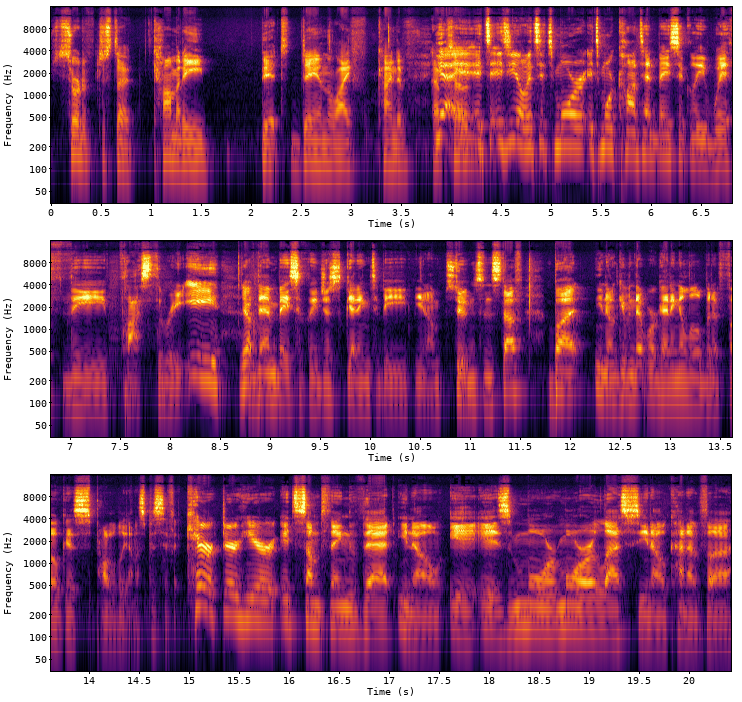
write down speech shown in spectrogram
sort of just a comedy bit, day in the life kind of Yeah, episode. it's, it's you know it's it's more it's more content basically with the class three E. Yep. Them basically just getting to be you know students and stuff. But you know, given that we're getting a little bit of focus probably on a specific character here, it's something that you know is more more or less you know kind of. Uh,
